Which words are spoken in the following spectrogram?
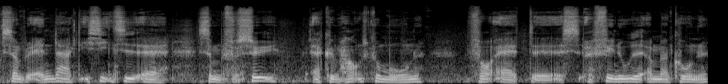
som blev anlagt i sin tid af, som et forsøg af Københavns Kommune for at øh, finde ud af, om man kunne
